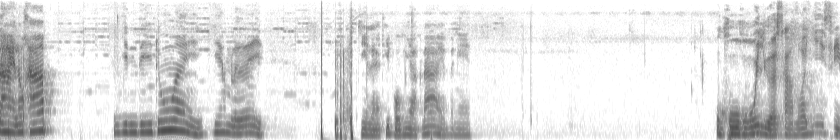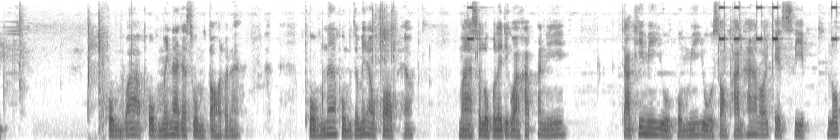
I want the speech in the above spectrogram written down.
ได้แล้วครับ ยินดีด้วย เยี่ยมเลย นี่แหละที่ผมอยากได้เป็นไง โอ้โหเหลือสามร้อยยี่สิบผมว่าผมไม่น่าจะสุ่มต่อแล้วนะผผมนะผมจะไม่เอากรอบแล้ว มาสรุปกันเลยดีกว่าครับ อันนี้ จากที่มีอยู่ผมมีอยู่ 2,570 ลบ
